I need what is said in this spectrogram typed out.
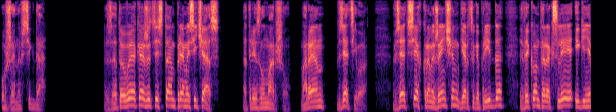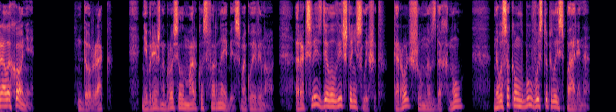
Уже навсегда». «Зато вы окажетесь там прямо сейчас», — отрезал маршал. «Морен, взять его. Взять всех, кроме женщин, герцога Придда, Виконта Рокслея и генерала Хони». «Дурак», — небрежно бросил Маркус Форнеби, смакуя вино. Рокслей сделал вид, что не слышит. Король шумно вздохнул. На высоком лбу выступила испарина.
